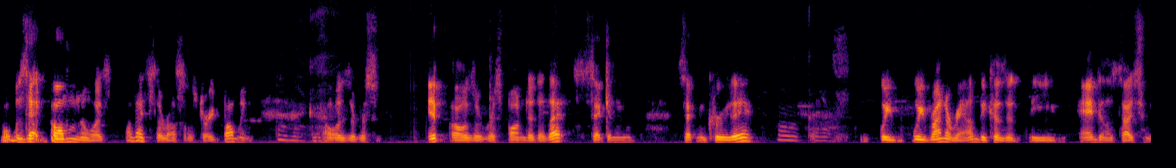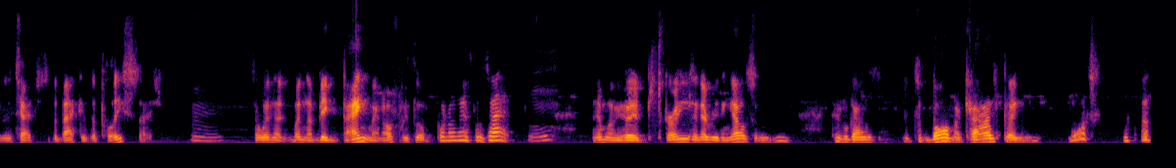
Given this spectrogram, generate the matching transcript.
what was that bomb noise? Well, that's the Russell Street bombing. Oh my god! I was a res- yep, I was a responder to that second second crew there. Oh god. We we run around because it, the ambulance station was attached to the back of the police station. Mm. So when the when the big bang went off, we thought, what on earth was that? Yeah. Then when we heard screams and everything else, and people going, it's a bomb, a car's been what? so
